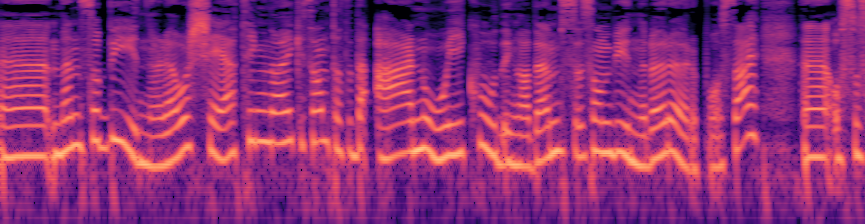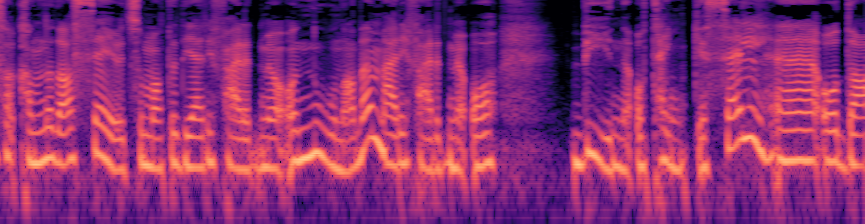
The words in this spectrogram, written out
Men så begynner det å skje ting, da. ikke sant? At det er noe i kodinga deres som begynner å røre på seg. Og så kan det da se ut som at de er i ferd med, og noen av dem er i ferd med å begynne å tenke selv. Eh, og da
